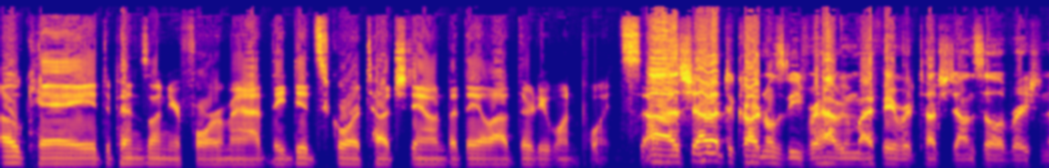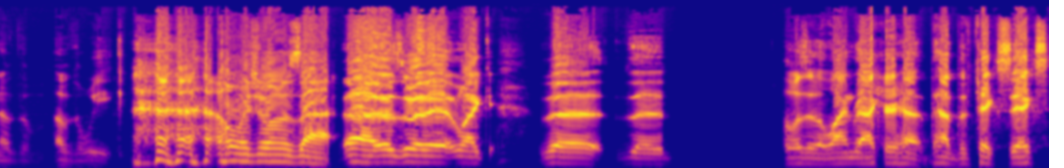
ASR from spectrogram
okay. It depends on your format. They did score a touchdown, but they allowed 31 points. So. Uh, shout out to Cardinals D for having my favorite touchdown celebration of the of the week. Which one was that? Uh, it was with it like the the was it a linebacker had had the pick six.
